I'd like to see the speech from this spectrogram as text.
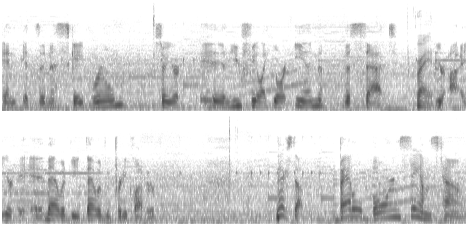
and it's an escape room. So you're you feel like you're in the set. Right. You're, you're eh, eh, that would be that would be pretty clever. Next up, Battleborn Sam's Town.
